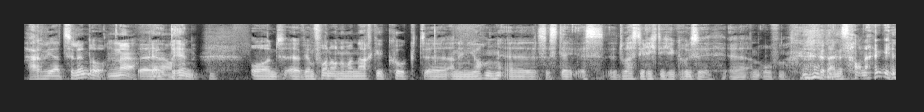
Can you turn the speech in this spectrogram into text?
Harvia Cylindro Na, äh, genau. drin. Und äh, wir haben vorhin auch nochmal nachgeguckt äh, an den Jochen. Äh, es ist der, es, du hast die richtige Größe äh, an Ofen für deine Sauna ge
